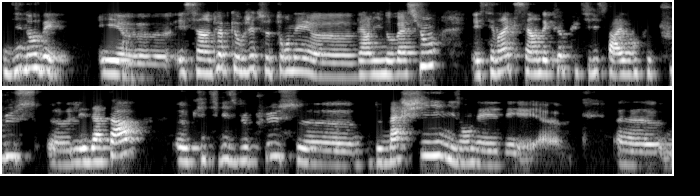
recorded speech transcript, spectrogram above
d'innover. Et, euh, et c'est un club qui est obligé de se tourner euh, vers l'innovation. Et c'est vrai que c'est un des clubs qui utilise par exemple le plus euh, les datas, euh, qui utilise le plus euh, de machines. Ils ont des, des, euh, euh,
